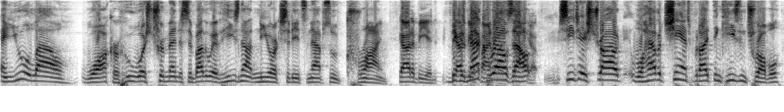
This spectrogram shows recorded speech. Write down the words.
And you allow Walker, who was tremendous. And by the way, if he's not in New York City, it's an absolute crime. Got to be a, because Matt Corral's out. Yep. Mm-hmm. CJ Stroud will have a chance, but I think he's in trouble.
